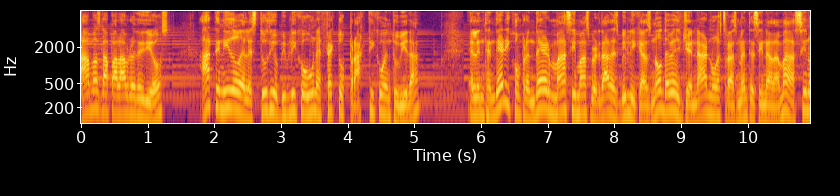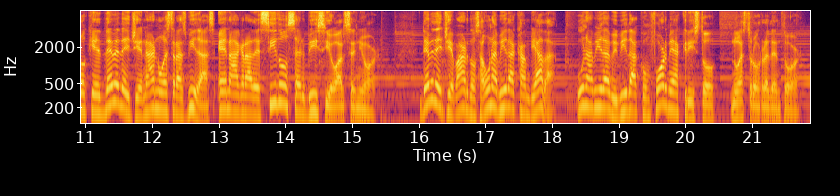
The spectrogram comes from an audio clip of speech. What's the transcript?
¿Amas la palabra de Dios? ¿Ha tenido el estudio bíblico un efecto práctico en tu vida? El entender y comprender más y más verdades bíblicas no debe llenar nuestras mentes y nada más, sino que debe de llenar nuestras vidas en agradecido servicio al Señor. Debe de llevarnos a una vida cambiada, una vida vivida conforme a Cristo, nuestro Redentor.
